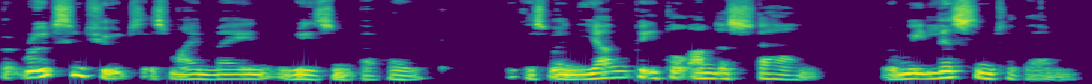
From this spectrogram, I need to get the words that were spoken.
But Roots and Shoots is my main reason for hope. Because when young people understand, when we listen to them,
